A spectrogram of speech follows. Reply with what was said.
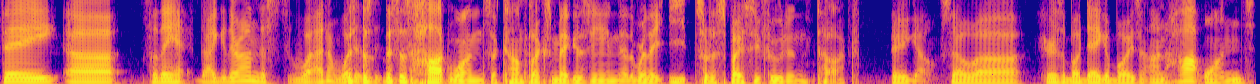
they uh, so they I, they're on this. What I don't what This is is it? this is Hot Ones, a complex magazine where they eat sort of spicy food and talk. There you go. So uh, here's the Bodega Boys on Hot Ones,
